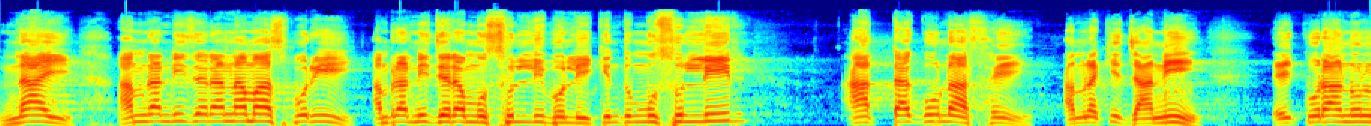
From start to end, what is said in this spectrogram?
নাই। আমরা নিজেরা নামাজ পড়ি, আমরা নিজেরা মুসল্লি বলি, কিন্তু মুসল্লির আটটা গুণ আছে, আমরা কি জানি? এই কোরআনুল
